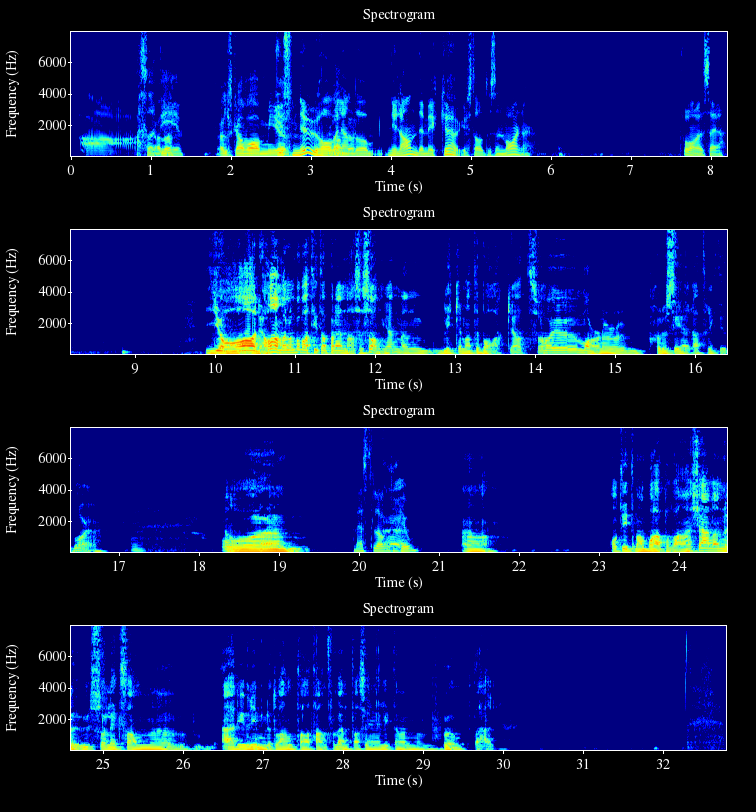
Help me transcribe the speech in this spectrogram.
Ah, alltså Eller? det, Eller ska han vara mer... just nu har väl Nylander. ändå Nylander mycket högre status än Marner. Får man väl säga. ja, det har han väl om man bara tittar på denna säsongen. Men blickar man tillbaka så har ju Marner producerat riktigt bra. ju. Mm. Och, eh, Mest lag i fjol. ja. och tittar man bara på vad han tjänar nu så liksom eh, är det ju rimligt att anta att han förväntar sig en liten bump där.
